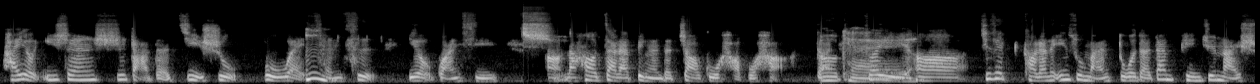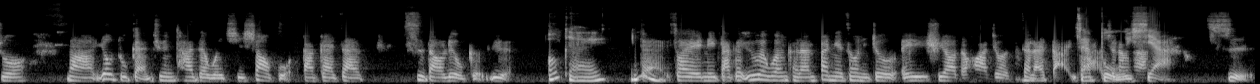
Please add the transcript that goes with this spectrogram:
还有医生施打的技术部位层次也有关系，啊、呃，然后再来病人的照顾好不好？对，OK，所以呃，其实考量的因素蛮多的，但平均来说，那肉毒杆菌它的维持效果大概在四到六个月，OK，对，嗯、所以你打个鱼尾纹，可能半年之后你就哎需要的话就再来打一下，再补一下，是，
